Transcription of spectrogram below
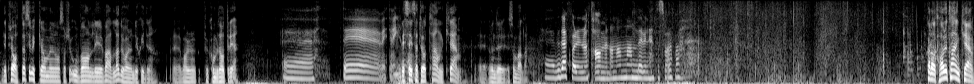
Det pratas ju mycket om någon sorts ovanlig valla du har under skidorna. vad har du för kommentar till det? Eh, det vet jag inte. Det sägs att du har tandkräm under, som valla. det där får du nog ta med någon annan, det vill jag inte svara på. Charlotte, har du tandkräm?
